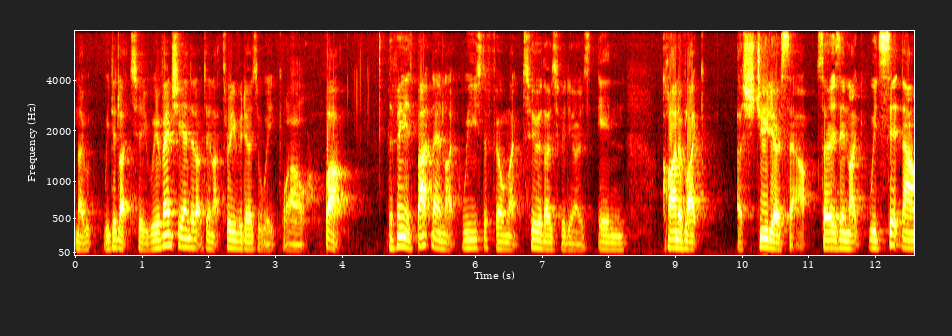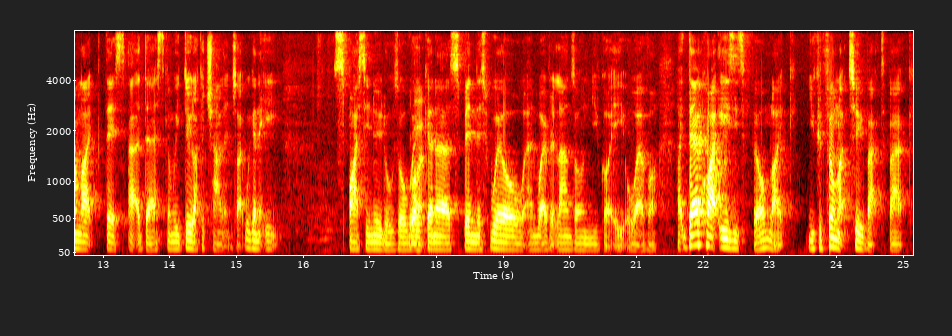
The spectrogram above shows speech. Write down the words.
No we did like two. We eventually ended up doing like three videos a week. Wow, but the thing is, back then, like we used to film like two of those videos in kind of like a studio setup. So as in like we'd sit down like this at a desk and we'd do like a challenge. Like we're gonna eat spicy noodles or we're Right. gonna spin this wheel and whatever it lands on, you've got to eat or whatever. Like they're quite easy to film. Like you could film like two back to back.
